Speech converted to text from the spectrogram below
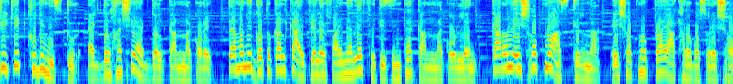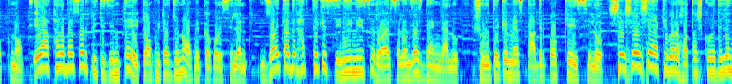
ক্রিকেট খুবই নিষ্ঠুর, একদল হাসে, একদল কান্না করে। তেমনি গতকালকে আইপিএল এর ফাইনালে ফিতিজিন্তা কান্না করলেন। কারণ এই স্বপ্ন আজকের না, এই স্বপ্ন প্রায় আঠারো বছরের স্বপ্ন। এই আঠারো বছর ফিতিজিন্তা এই ট্রফিটার জন্য অপেক্ষা করেছিলেন। জয় তাদের হাত থেকে ছিনিয়ে নিয়েছে রয়্যাল চ্যালেঞ্জার্স বেঙ্গালু শুরু থেকে ম্যাচ তাদের পক্ষেই ছিল। শেষে এসে একেবারে হতাশ করে দিলেন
